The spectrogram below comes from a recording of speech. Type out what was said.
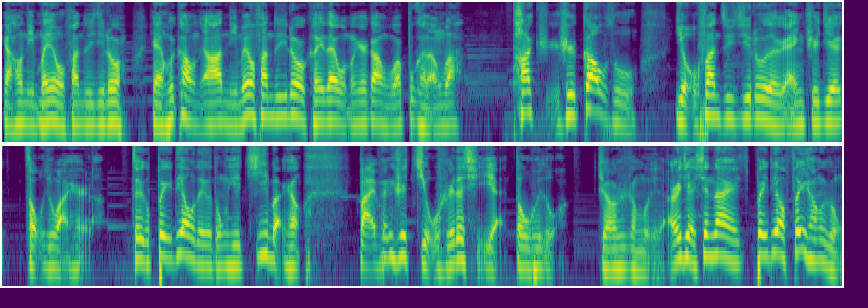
然后你没有犯罪记录，人家会告诉你啊，你没有犯罪记录，可以在我们这儿干活，不可能吧？他只是告诉有犯罪记录的人直接走就完事儿了。这个背调这个东西，基本上百分之九十的企业都会做，只要是正规的。而且现在背调非常容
